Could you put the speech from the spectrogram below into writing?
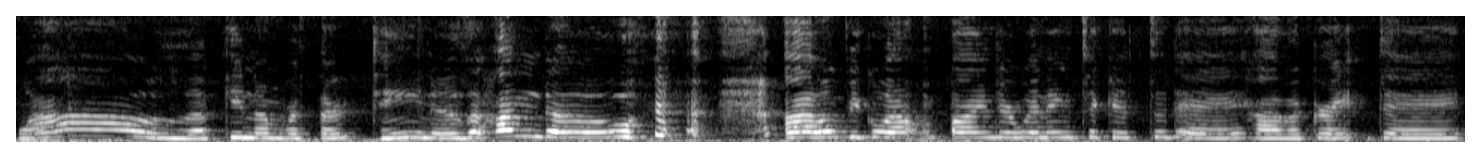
Wow, lucky number 13 is a hundo. I hope you go out and find your winning ticket today. Have a great day.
